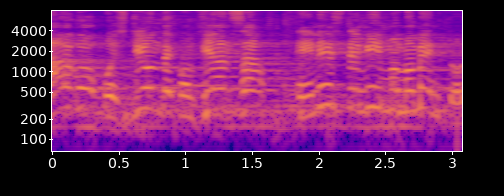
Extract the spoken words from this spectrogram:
Hago cuestión de confianza en este mismo momento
